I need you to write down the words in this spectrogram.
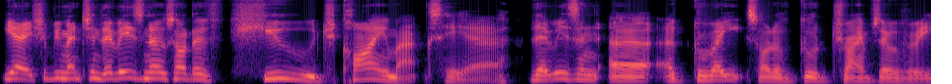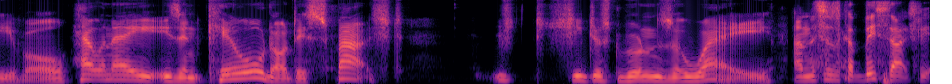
Yeah, it should be mentioned there is no sort of huge climax here. There isn't a, a great sort of good triumphs over evil. Helen A isn't killed or dispatched she just runs away. And this is this is actually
